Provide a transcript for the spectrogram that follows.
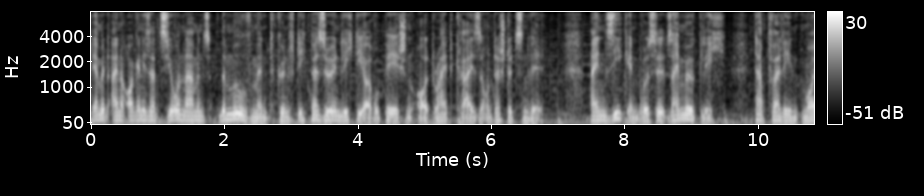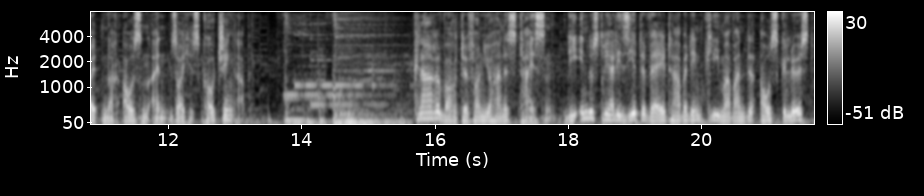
der mit einer Organisation namens The Movement künftig persönlich die europäischen Alt-Right-Kreise unterstützen will. Ein Sieg in Brüssel sei möglich. Tapfer lehnt Meuthen nach außen ein solches Coaching ab. Klare Worte von Johannes Theissen. Die industrialisierte Welt habe den Klimawandel ausgelöst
